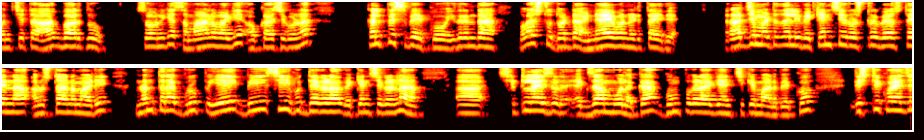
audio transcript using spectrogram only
ವಂಚಿತ ಆಗಬಾರದು. ಸೊ ಅವನಿಗೆ ಸಮಾನವಾಗಿ ಅವಕಾಶಗಳನ್ನ ಕಲ್ಪಿಸಬೇಕು. ಇದರಿಂದ ಬಹಳಷ್ಟು ದೊಡ್ಡ ಅನ್ಯಾಯವನ್ನು ನಡೀತಾ ಇದೆ. ರಾಜ್ಯ ಮಟ್ಟದಲ್ಲಿ ವೇಕೆನ್ಸಿ ರೋಸ್ಟರ್ ವ್ಯವಸ್ಥೆಯನ್ನ ಅನುಷ್ಠಾನ ಮಾಡಿ ನಂತರ ಗ್ರೂಪ್ ಎ ಬಿ ಸಿ ಹುದ್ದೆಗಳ ವೇಕೆನ್ಸಿಗಳನ್ನ ಸೆಟಲೈಸ್ಡ್ ಎಕ್ಸಾಮ್ ಮೂಲಕ ಗುಂಪುಗಳಾಗಿ ಹಂಚಿಕೆ ಮಾಡಬೇಕು. District wise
